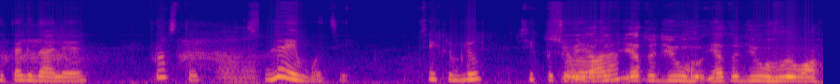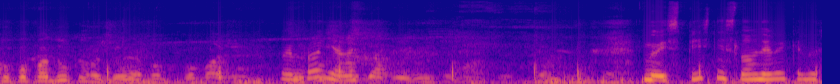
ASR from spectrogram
і так далі. Просто для емоцій. Всіх люблю, всіх Все, я, поцілувала. тоді- я, тоді, у- я тоді у Гливаку попаду, коротше, по- побачу. Ви Це поняли? дуже Дякую за інформацію. Дякую. Ну і з пісні слов не викинеш.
